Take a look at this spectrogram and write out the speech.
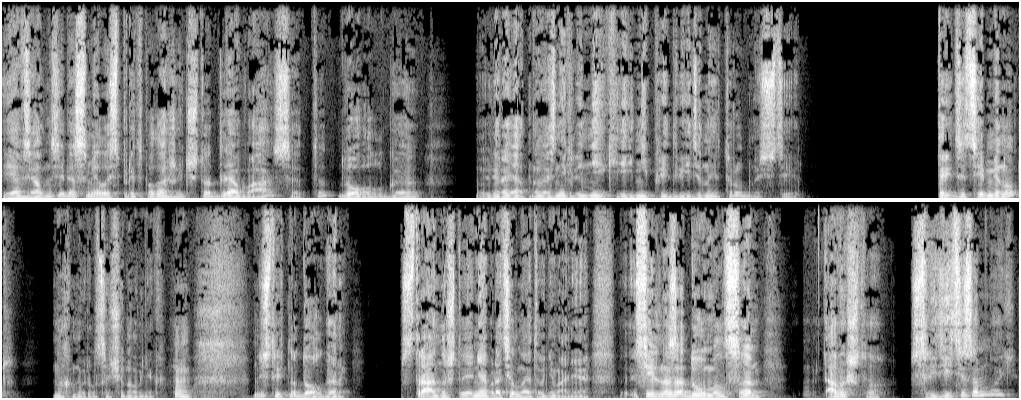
я взял на себя смелость предположить, что для вас это долго. Вероятно, возникли некие непредвиденные трудности». «Тридцать семь минут?» — нахмурился чиновник. «Хм, «Действительно долго. Странно, что я не обратил на это внимания. Сильно задумался. А вы что, Следите за мной?»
